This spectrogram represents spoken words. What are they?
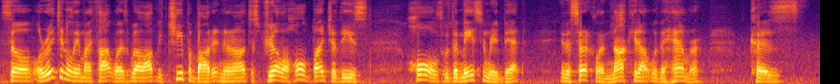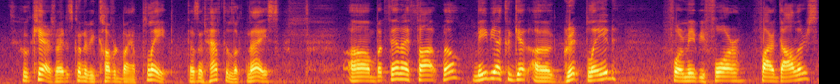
So originally my thought was, well, I'll be cheap about it and I'll just drill a whole bunch of these holes with the masonry bit in a circle and knock it out with a hammer because who cares, right? It's going to be covered by a plate. Doesn't have to look nice. Um, but then I thought, well, maybe I could get a grit blade for maybe four, five dollars,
